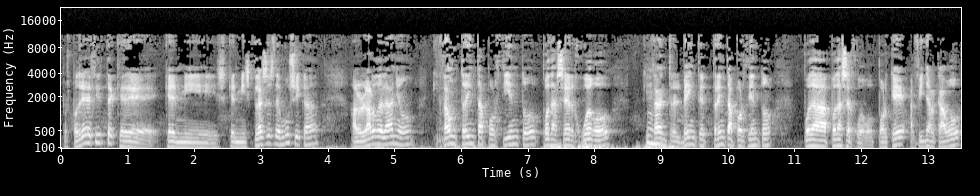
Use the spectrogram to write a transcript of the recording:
pues podría decirte que, que en mis que en mis clases de música a lo largo del año quizá un 30% pueda ser juego quizá entre el 20 y 30% pueda, pueda ser juego, porque al fin y al cabo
